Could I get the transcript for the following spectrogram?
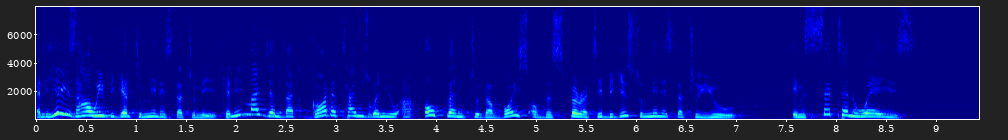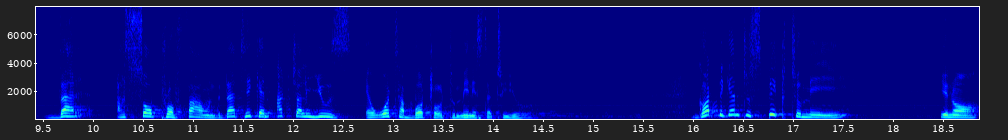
And here is how he began to minister to me. Can you imagine that God, at times, when you are open to the voice of the Spirit, he begins to minister to you in certain ways that are so profound that he can actually use a water bottle to minister to you. God began to speak to me, you know,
